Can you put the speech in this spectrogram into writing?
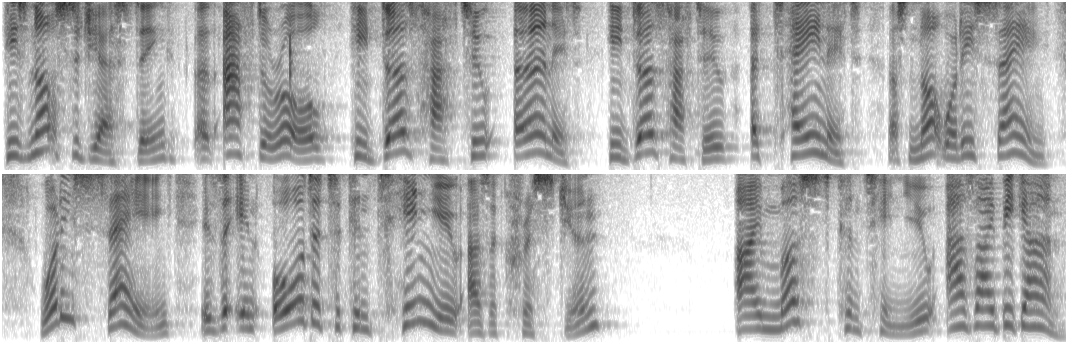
He's not suggesting that after all, he does have to earn it, he does have to attain it. That's not what he's saying. What he's saying is that in order to continue as a Christian, I must continue as I began.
